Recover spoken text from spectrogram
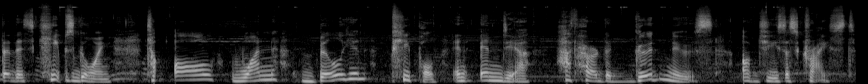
that this keeps going to all 1 billion people in India have heard the good news of Jesus Christ.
